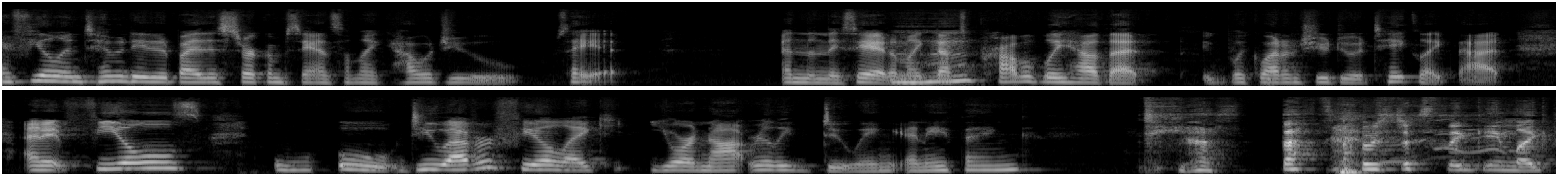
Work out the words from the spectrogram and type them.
I feel intimidated by this circumstance. I'm like, how would you say it? And then they say it. I'm mm-hmm. like, that's mm-hmm. probably how that like why don't you do a take like that? And it feels ooh do you ever feel like you're not really doing anything? Yes that's i was just thinking like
